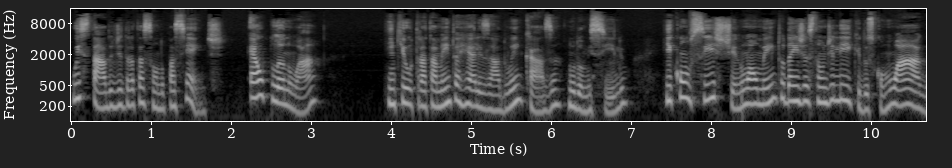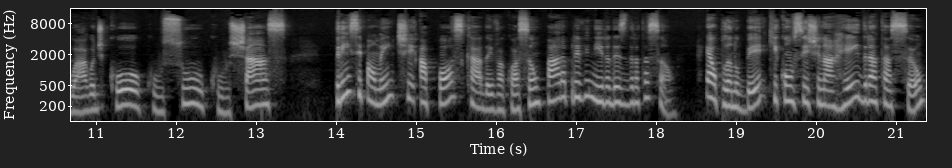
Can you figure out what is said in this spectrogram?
o estado de hidratação do paciente. É o plano A, em que o tratamento é realizado em casa, no domicílio, e consiste no aumento da ingestão de líquidos como água, água de coco, suco, chás, principalmente após cada evacuação para prevenir a desidratação. É o plano B, que consiste na reidratação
